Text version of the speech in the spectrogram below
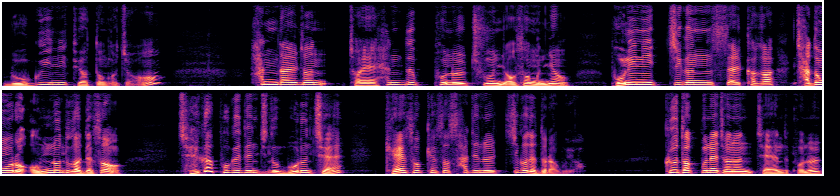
로그인이 되었던 거죠. 한 달 전 저의 핸드폰을 주운 여성은요, 본인이 찍은 셀카가 자동으로 업로드가 돼서 제가 보게 된지도 모른 채 계속해서 사진을 찍어대더라고요. 그 덕분에 저는 제 핸드폰을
